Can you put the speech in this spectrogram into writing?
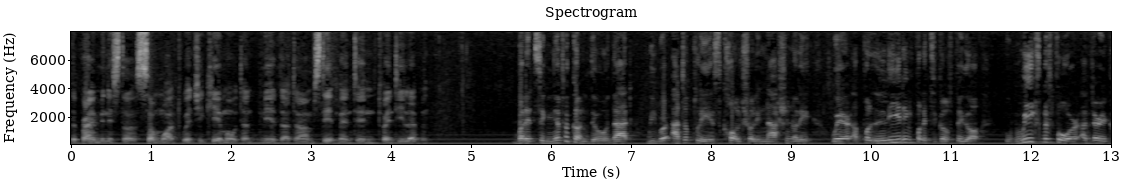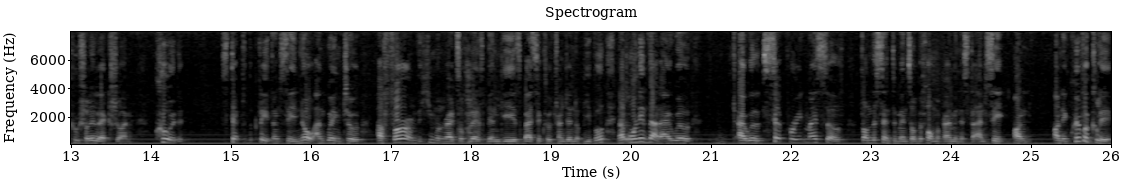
the Prime Minister somewhat when she came out and made that um, statement in 2011. But it's significant, though, that we were at a place culturally, nationally, where a po- leading political figure, weeks before a very crucial election, could step to the plate and say, no, I'm going to affirm the human rights of lesbian, gays, bisexual, transgender people. Not only that, I will, I will separate myself from the sentiments of the former prime minister and say un- unequivocally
